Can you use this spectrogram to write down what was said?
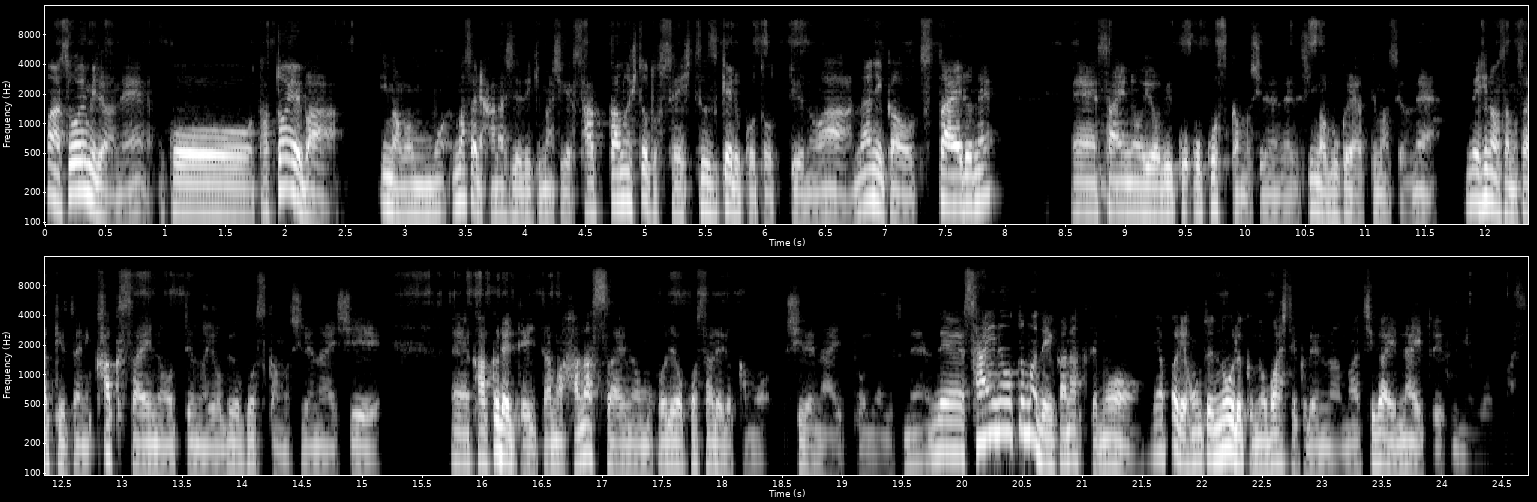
まあそういう意味ではね、こう、例えば、今もまさに話出てきましたけど、作家の人と接し続けることっていうのは、何かを伝えるね、えー、才能を呼び起こすかもしれないです。今僕らやってますよね。で、平野さんもさっき言ったように、書く才能っていうのを呼び起こすかもしれないし、えー、隠れていた、まあ、話す才能も掘り起こされるかもしれないと思うんですね。で、才能とまでいかなくても、やっぱり本当に能力伸ばしてくれるのは間違いないというふうに思います。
